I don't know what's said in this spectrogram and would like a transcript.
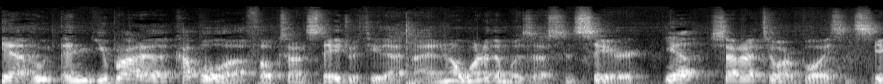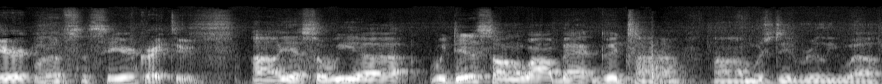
yeah, who and you brought a couple uh, folks on stage with you that night. I know one of them was uh, sincere. Yep. Shout out to our boy sincere. What up, sincere? Great dude. Uh, yeah, so we uh, we did a song a while back, "Good Time," um, which did really well.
